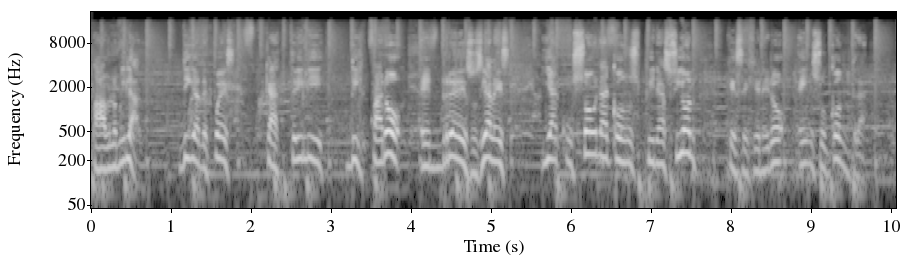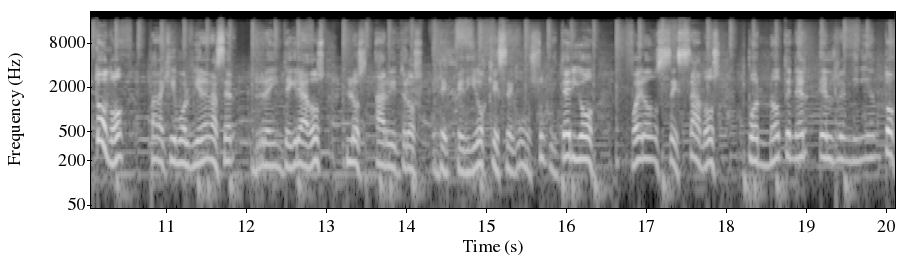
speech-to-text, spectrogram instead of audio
Pablo Milán. Días después, Castrilli disparó en redes sociales y acusó una conspiración que se generó en su contra. Todo para que volvieran a ser reintegrados los árbitros despedidos que según su criterio fueron cesados por no tener el rendimiento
